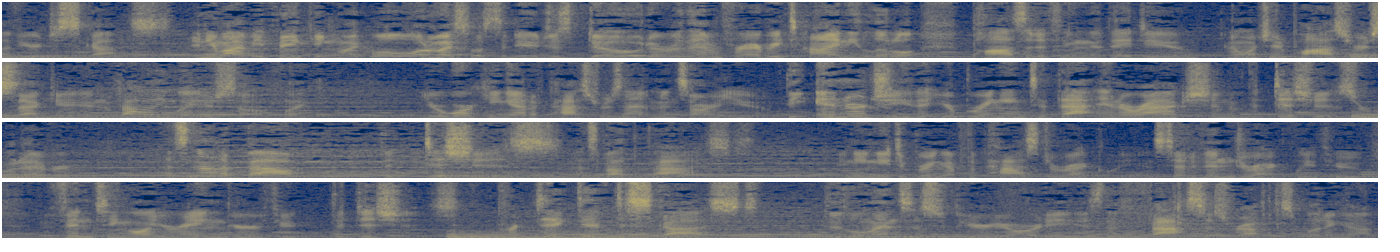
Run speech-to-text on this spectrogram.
of your disgust. And you might be thinking, like, well, what am I supposed to do? Just dote over them for every tiny little positive thing that they do? And I want you to pause for a second and evaluate yourself. Like, you're working out of past resentments, aren't you? The energy that you're bringing to that interaction of the dishes or whatever, that's not about the dishes, that's about the past. And you need to bring up the past directly instead of indirectly through venting all your anger through the dishes. Predictive disgust through the lens of superiority is the fastest route to splitting up,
